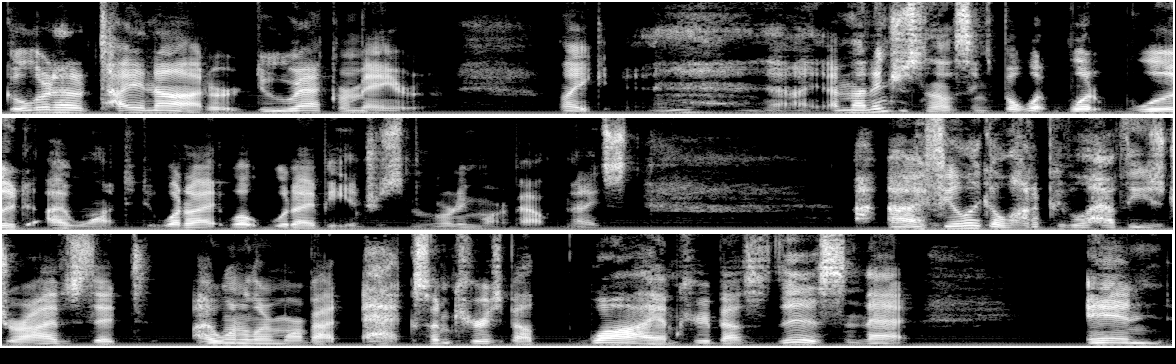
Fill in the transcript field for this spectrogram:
go learn how to tie a knot or do macrame or like I'm not interested in those things. But what what would I want to do? What I what would I be interested in learning more about? And I just I feel like a lot of people have these drives that I want to learn more about X. I'm curious about Y. I'm curious about this and that. And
